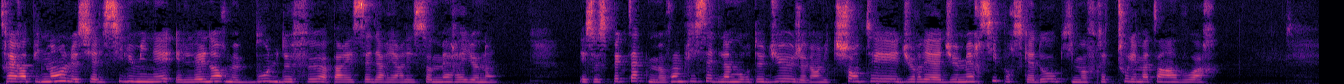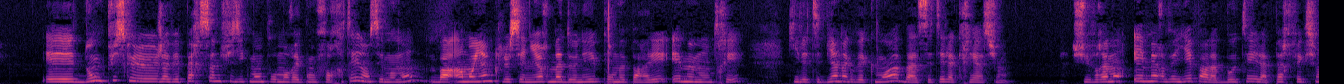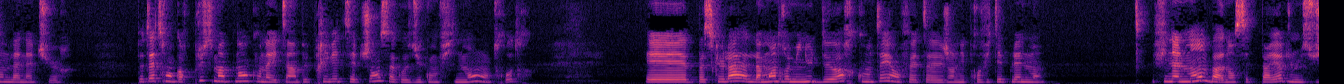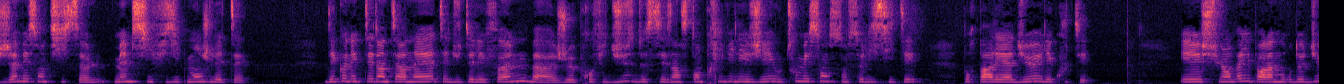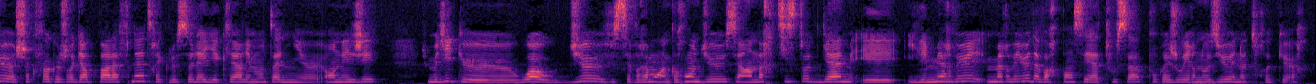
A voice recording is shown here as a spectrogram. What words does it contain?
Très rapidement, le ciel s'illuminait et l'énorme boule de feu apparaissait derrière les sommets rayonnants. Et ce spectacle me remplissait de l'amour de Dieu, j'avais envie de chanter et d'hurler à Dieu merci pour ce cadeau qu'il m'offrait tous les matins à voir. Et donc, puisque j'avais personne physiquement pour me réconforter dans ces moments, bah, un moyen que le Seigneur m'a donné pour me parler et me montrer qu'il était bien avec moi, bah, c'était la création. Je suis vraiment émerveillée par la beauté et la perfection de la nature. Peut-être encore plus maintenant qu'on a été un peu privé de cette chance à cause du confinement, entre autres. Et parce que là, la moindre minute dehors comptait en fait, j'en ai profité pleinement. Finalement, bah, dans cette période, je me suis jamais sentie seule, même si physiquement je l'étais. Déconnectée d'internet et du téléphone, bah, je profite juste de ces instants privilégiés où tous mes sens sont sollicités pour parler à Dieu et l'écouter. Et je suis envahie par l'amour de Dieu à chaque fois que je regarde par la fenêtre et que le soleil éclaire les montagnes euh, enneigées je me dis que waouh, Dieu, c'est vraiment un grand Dieu, c'est un artiste haut de gamme et il est merveilleux, d'avoir pensé à tout ça pour réjouir nos yeux et notre cœur.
